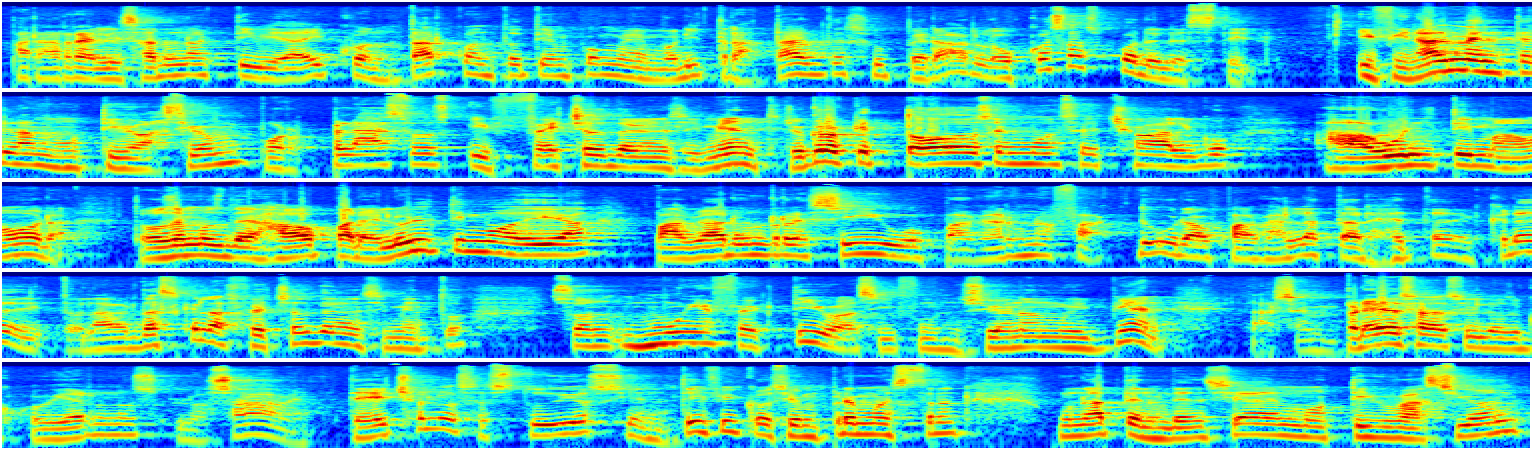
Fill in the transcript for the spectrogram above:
para realizar una actividad y contar cuánto tiempo me demora y tratar de superarlo o cosas por el estilo. Y finalmente la motivación por plazos y fechas de vencimiento. Yo creo que todos hemos hecho algo a última hora. Todos hemos dejado para el último día pagar un recibo, pagar una factura o pagar la tarjeta de crédito. La verdad es que las fechas de vencimiento son muy efectivas y funcionan muy bien. Las empresas y los gobiernos lo saben. De hecho, los estudios científicos siempre muestran una tendencia de motivación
